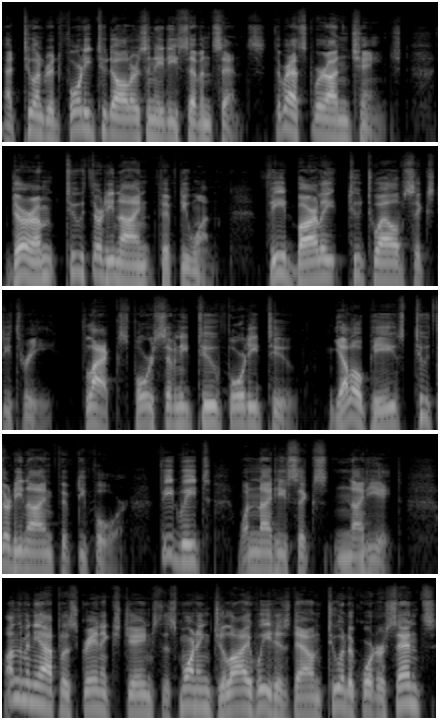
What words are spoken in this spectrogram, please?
at $242.87. The rest were unchanged. Durum 239.51. Feed barley 212.63. Flax 472.42. Yellow peas 239.54. Feed wheat 196.98. On the Minneapolis Grain Exchange this morning, July wheat is down two and a quarter cents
